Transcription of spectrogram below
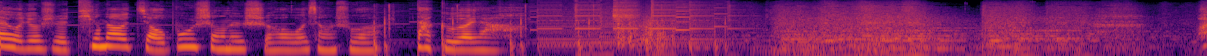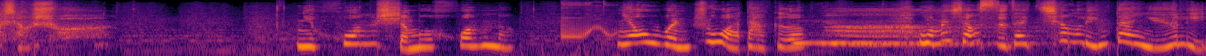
还有就是听到脚步声的时候，我想说。大哥呀，我想说，你慌什么慌呢？你要稳住啊，大哥！我们想死在枪林弹雨里，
